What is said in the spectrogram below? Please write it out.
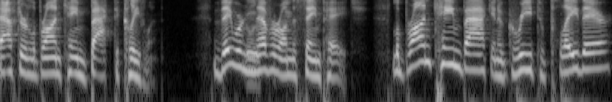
after LeBron came back to Cleveland? They were Good. never on the same page. LeBron came back and agreed to play there,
